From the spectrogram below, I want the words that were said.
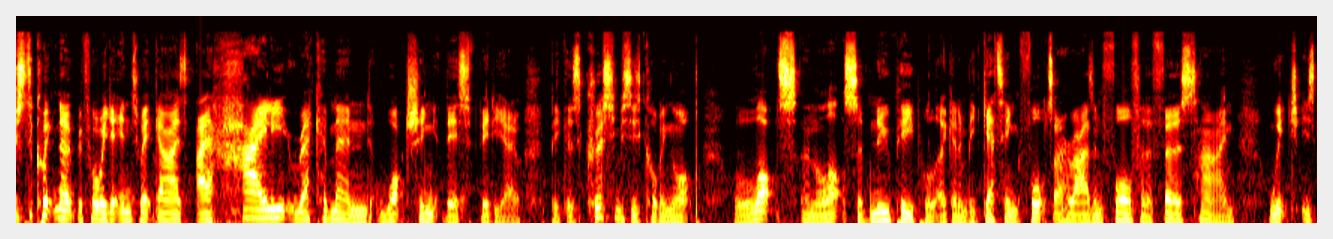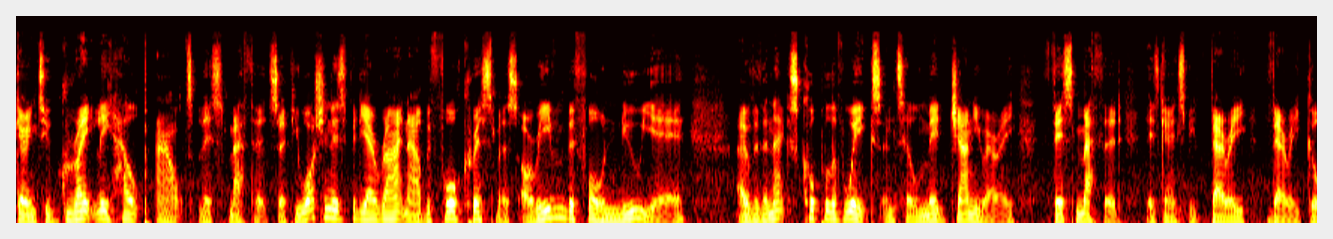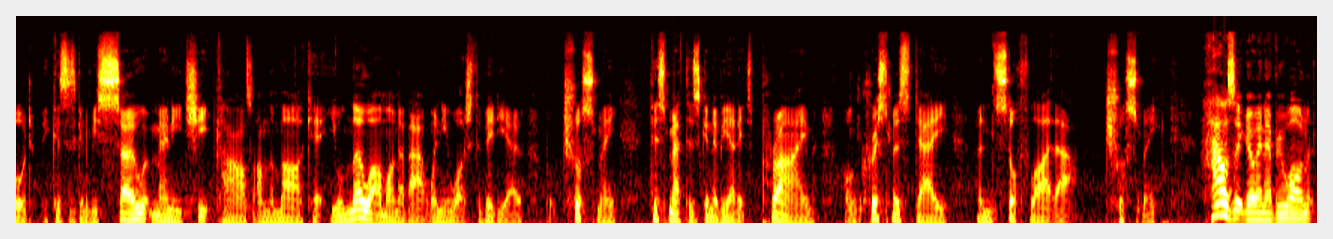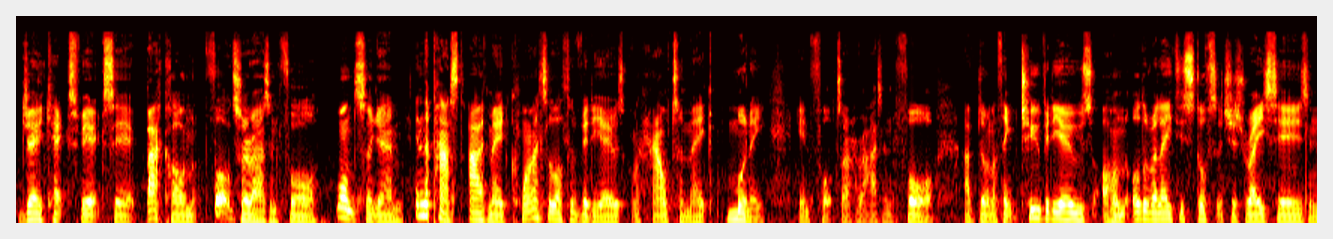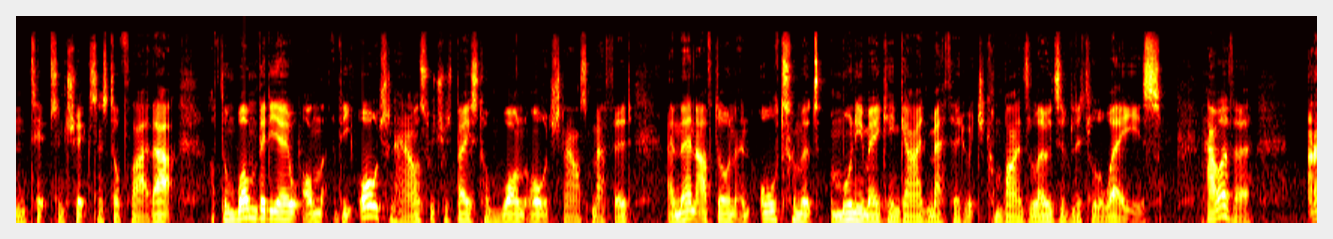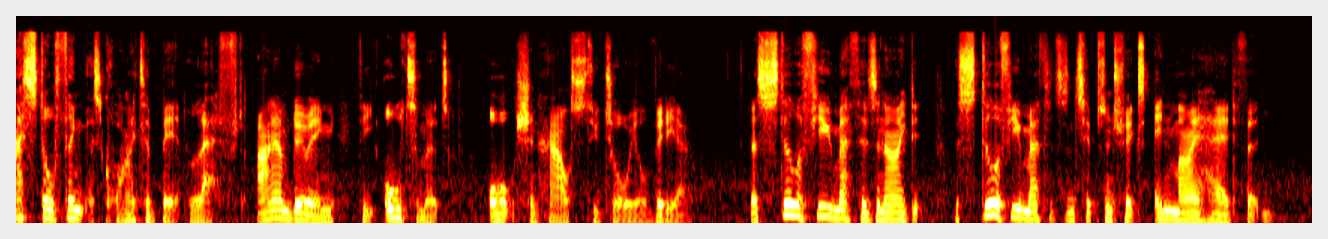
Just a quick note before we get into it guys, I highly recommend watching this video because Christmas is coming up. Lots and lots of new people are going to be getting Forza Horizon 4 for the first time, which is going to greatly help out this method. So if you're watching this video right now before Christmas or even before New Year, over the next couple of weeks until mid-January, this method is going to be very, very good because there's going to be so many cheap cars on the market. You'll know what I'm on about when you watch the video, but trust me, this method is going to be at its prime on Christmas Day and stuff like that. Trust me. How's it going everyone? JakeXVX here, back on Forza Horizon 4 once again. In the past I've made quite a lot of videos on how to make money in Forza Horizon 4. I've done I think two videos on other related stuff such as races and tips and tricks and stuff like that. I've done one video on the auction house which was based on one auction house method and then I've done an ultimate money making guide method which combines loads of little ways. However, I still think there's quite a bit left. I am doing the ultimate auction house tutorial video. There's still a few methods and I there's still a few methods and tips and tricks in my head that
